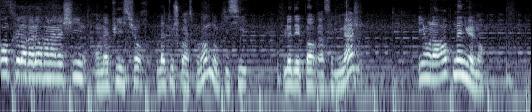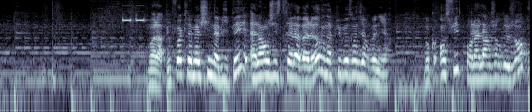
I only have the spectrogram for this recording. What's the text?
rentrer la valeur dans la machine, on appuie sur la touche correspondante, donc ici le déport grâce à l'image, et on la rentre manuellement. Voilà, une fois que la machine a bipé, elle a enregistré la valeur, on n'a plus besoin d'y revenir. Donc ensuite, pour la largeur de jante,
